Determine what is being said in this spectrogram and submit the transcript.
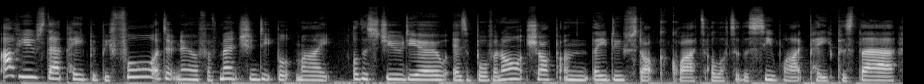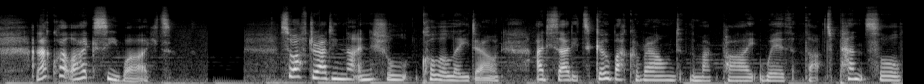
I've used their paper before. I don't know if I've mentioned it, but my other studio is above an art shop and they do stock quite a lot of the Seawhite papers there. And I quite like Seawhite. So after adding that initial colour laydown, I decided to go back around the magpie with that pencil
